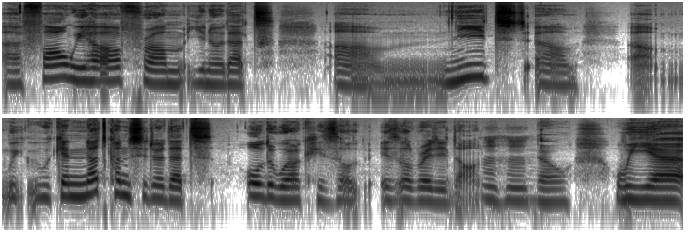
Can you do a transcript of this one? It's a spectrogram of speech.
uh, far we are from, you know, that um, need. Um, um, we, we cannot consider that all the work is al- is already done. Mm-hmm. No, we. Uh,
